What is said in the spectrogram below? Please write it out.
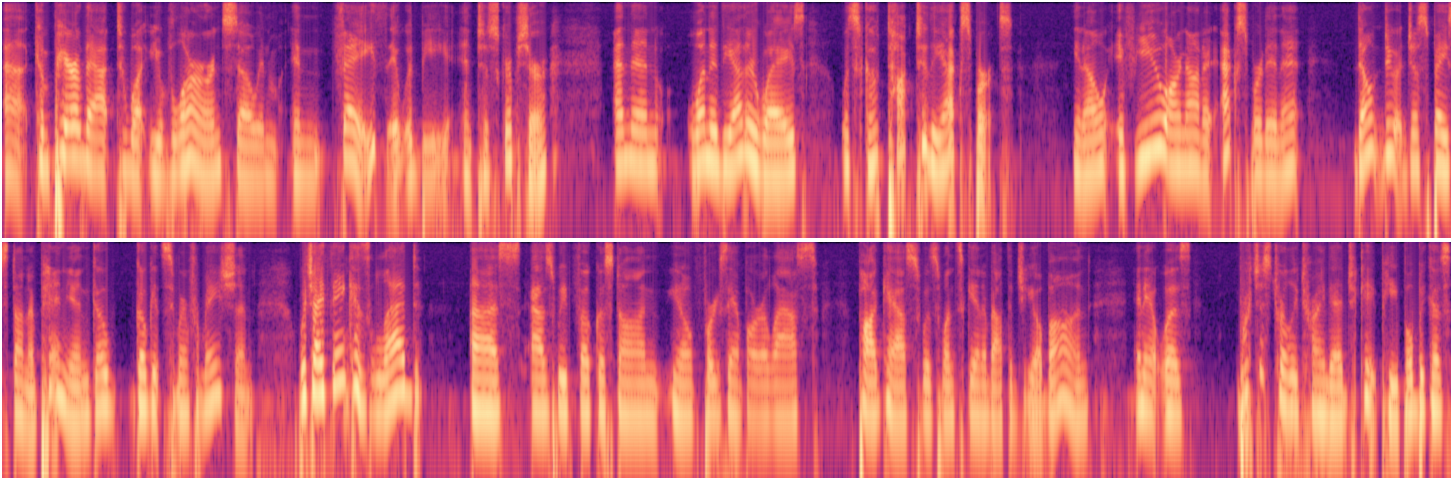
Uh, compare that to what you've learned. So in in faith, it would be into Scripture, and then one of the other ways was to go talk to the experts. You know, if you are not an expert in it, don't do it just based on opinion. Go go get some information, which I think has led us as we focused on, you know, for example, our last podcast was once again about the GO bond, and it was we're just really trying to educate people because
